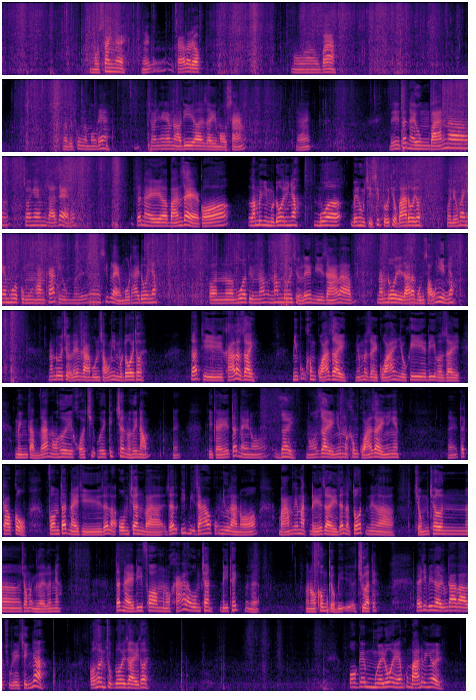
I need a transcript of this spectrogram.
Màu xanh này, đấy cũng khá là độc. Màu uh, vàng. Và cuối cùng là màu đen. Cho những anh em nào đi uh, giày màu sáng. Đấy. Đấy thì tất này Hùng bán uh, cho anh em giá rẻ thôi. Tất này uh, bán rẻ có 50.000 một đôi thôi nhá. Mua bên Hùng chỉ ship tối thiểu 3 đôi thôi. Còn nếu mà anh em mua cùng hàng khác thì Hùng mới ờ, ship lẻ một hai đôi nhá. Còn uh, mua từ 5, 5 đôi trở lên thì giá là 5 đôi thì giá là 46.000 nhá. 5 đôi trở lên giá 46.000 một đôi thôi. Tất thì khá là dày Nhưng cũng không quá dày. Nếu mà dày quá thì nhiều khi đi vào giày mình cảm giác nó hơi khó chịu, hơi kích chân và hơi nóng. Đấy. Thì cái tất này nó dày, nó dày nhưng mà không quá dày nha anh em. Đấy, tất cao cổ. Form tất này thì rất là ôm chân và rất là ít bị rão cũng như là nó bám cái mặt đế dày rất là tốt nên là chống trơn uh, cho mọi người luôn nhá. Tất này đi form nó khá là ôm chân, đi thích mọi người ạ. Và nó không kiểu bị trượt ấy. Đấy thì bây giờ chúng ta vào chủ đề chính nhá. Có hơn chục đôi giày thôi. Ok 10 đôi thì em không bán được anh ơi.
